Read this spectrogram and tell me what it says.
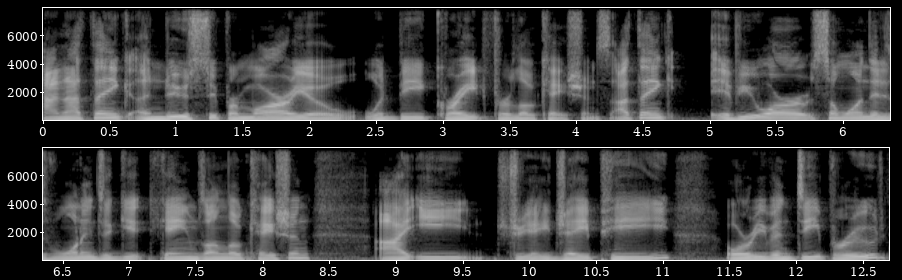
And I think a new Super Mario would be great for locations. I think if you are someone that is wanting to get games on location, i.e., JJP, or even Deeproot,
